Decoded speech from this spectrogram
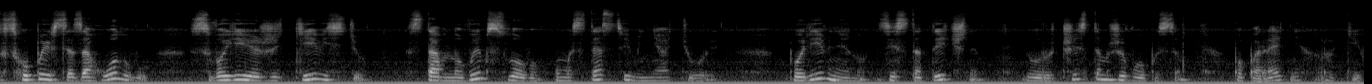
схопився за голову своєю життєвістю, став новим словом у мистецтві мініатюри, порівняно зі статичним і урочистим живописом попередніх років.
